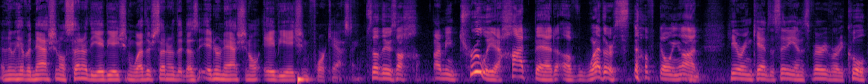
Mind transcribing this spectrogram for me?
And then we have a national center, the Aviation Weather Center, that does international aviation forecasting. So there's a, I mean, truly a hotbed of weather stuff going on here in Kansas City, and it's very, very cool.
